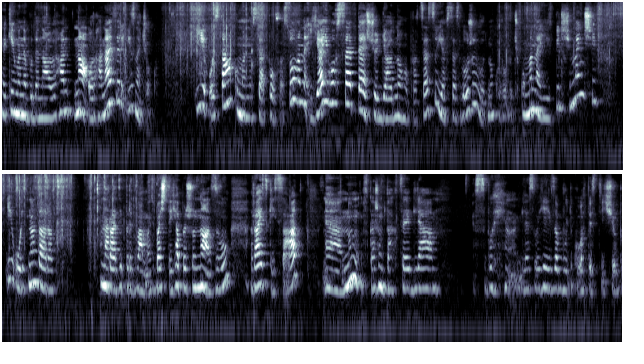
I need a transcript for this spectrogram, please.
який в мене буде на, орган- на органайзер і значок. І ось так у мене все пофасоване. Я його все, те, що для одного процесу, я все зложую в одну коробочку. У мене їх більші менші. І ось на зараз, наразі перед вами, ось бачите, я пишу назву Райський сад. Е, ну, скажімо так, це для, свої, для своєї забудькуватості, щоб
